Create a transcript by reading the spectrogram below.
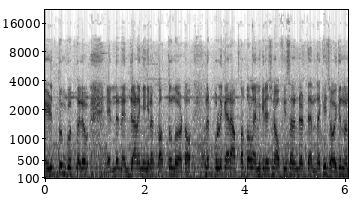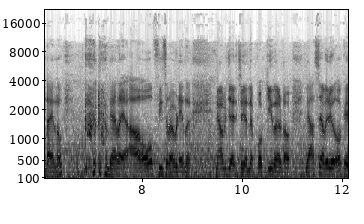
എഴുത്തും കുത്തലും എന്റെ നെഞ്ചാണെങ്കിൽ ഇങ്ങനെ കത്തുന്നു കേട്ടോ. എന്നിട്ട് പുള്ളിക്കാരൻ അപ്പുറത്തുള്ള എമിഗ്രേഷൻ ഓഫീസറിന്റെ അടുത്ത് എന്തൊക്കെയോ ചോദിക്കുന്നുണ്ടായിരുന്നു. വേറെ ആ ഓഫീസർ എവിടെയെന്ന്? ഞാൻ വിചാരിച്ചു എന്നെ പൊക്കിയെന്ന് കേട്ടോ. ലാസ്റ്റ് അവർ ഓക്കെ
